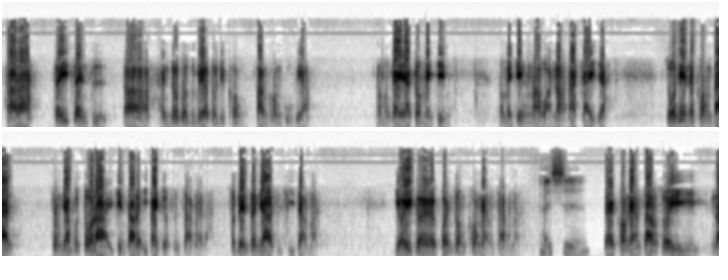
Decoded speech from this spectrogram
好啦，这一阵子啊，很多投资朋友都去空放空股票。我们看一下中美金，中美金很好玩哦，大家看一下，昨天的空单增加不多啦，已经到了一百九十张了啦。昨天增加二十七张嘛，有一个观众空两张嘛，是，对，空两张，所以那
